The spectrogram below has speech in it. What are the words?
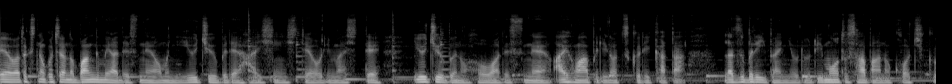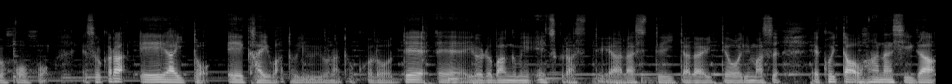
えー、私のこちらの番組はですね主に YouTube で配信しておりまして YouTube の方はですね iPhone アプリの作り方ラズベリーパイによるリモートサーバーの構築方法それから AI と英会話というようなところで、えー、いろいろ番組作らせてやらせていただいております、えー、こういったお話が、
